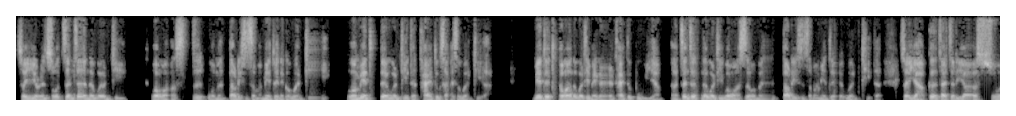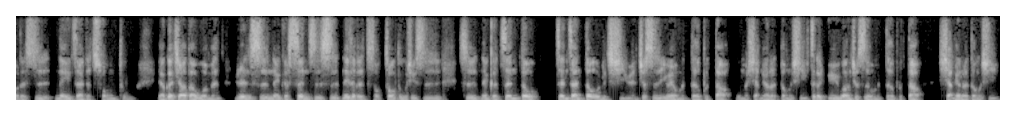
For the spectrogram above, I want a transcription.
所以有人说，真正的问题往往是我们到底是怎么面对那个问题。我面对问题的态度才是问题了。面对同样的问题，每个人态度不一样。那真正的问题，往往是我们到底是怎么面对问题的。所以雅各在这里要说的是内在的冲突。雅各教导我们认识那个，甚至是内在的冲冲突，其实是那个争斗、征战斗殴的起源，就是因为我们得不到我们想要的东西。这个欲望就是我们得不到想要的东西。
